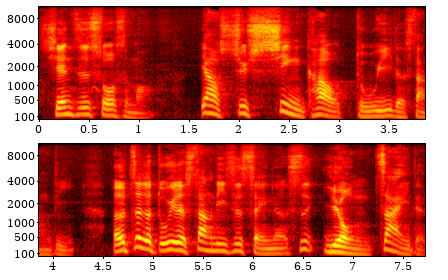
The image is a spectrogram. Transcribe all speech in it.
先知说什么？要去信靠独一的上帝，而这个独一的上帝是谁呢？是永在的。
